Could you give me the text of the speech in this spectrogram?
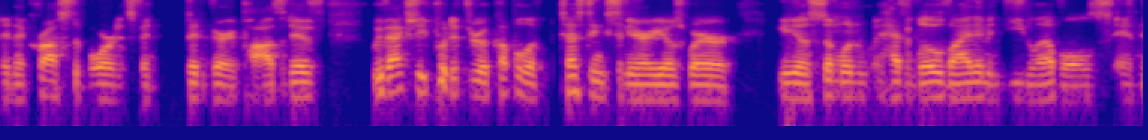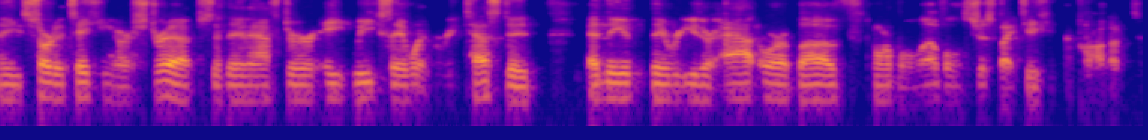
And across the board, it's been, been very positive. We've actually put it through a couple of testing scenarios where, you know, someone had low vitamin D levels and they started taking our strips. And then after eight weeks, they went and retested and they, they were either at or above normal levels just by taking the product.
